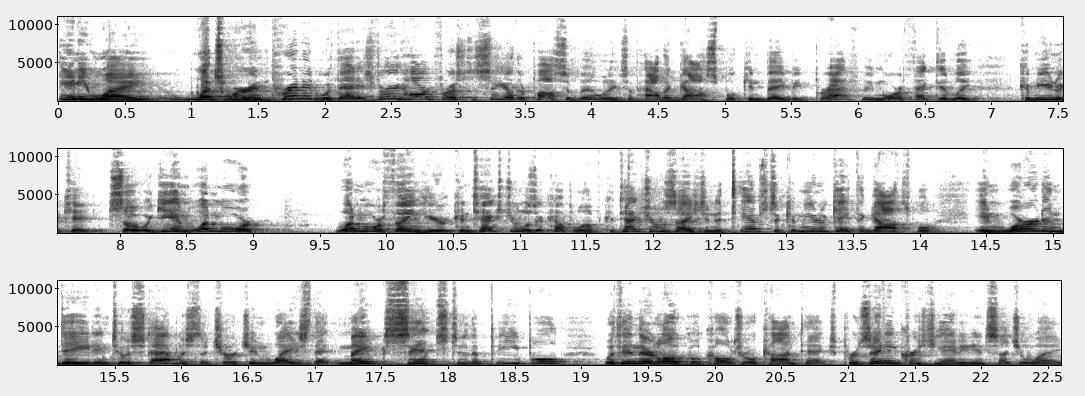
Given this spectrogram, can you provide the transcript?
anyway, once we're imprinted with that, it's very hard for us to see other possibilities of how the gospel can maybe perhaps be more effectively communicated. So again, one more one more thing here, contextual is a couple of contextualization attempts to communicate the gospel in word and deed and to establish the church in ways that make sense to the people within their local cultural context, presenting Christianity in such a way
